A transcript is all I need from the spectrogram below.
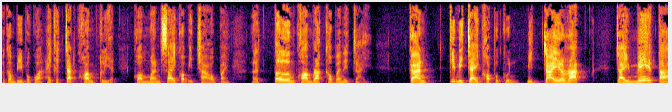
พระคัมภีร์บอกว่าให้ขจัดความเกลียด ความหมันไส้ความอิจฉาออกไป และเติมความรักเข้าไปในใจ การที่มีใจขอบพระคุณ มีใจรัก ใจเมตตา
